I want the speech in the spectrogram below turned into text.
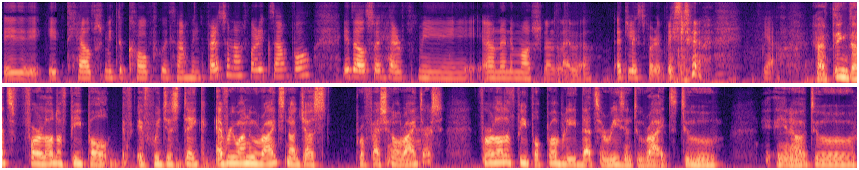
it, it helps me to cope with something personal, for example, it also helps me on an emotional level, at least for a bit. yeah. I think that's for a lot of people, if, if we just take everyone who writes, not just professional writers, for a lot of people, probably that's a reason to write, to you know, to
